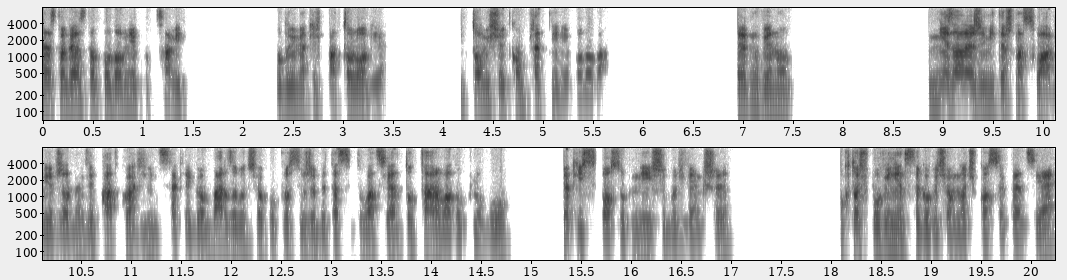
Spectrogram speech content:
często, gęsto podobnie, sami powodują jakieś patologie. I to mi się kompletnie nie podoba. Jak mówię, no nie zależy mi też na sławie w żadnym wypadku, ani nic takiego. Bardzo bym chciał po prostu, żeby ta sytuacja dotarła do klubu w jakiś sposób, mniejszy bądź większy, bo ktoś powinien z tego wyciągnąć konsekwencje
